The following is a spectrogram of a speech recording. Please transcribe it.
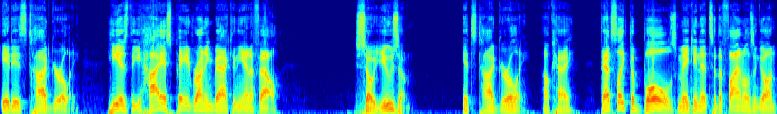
It is Todd Gurley. He is the highest paid running back in the NFL. So use him. It's Todd Gurley. Okay. That's like the Bulls making it to the finals and going,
